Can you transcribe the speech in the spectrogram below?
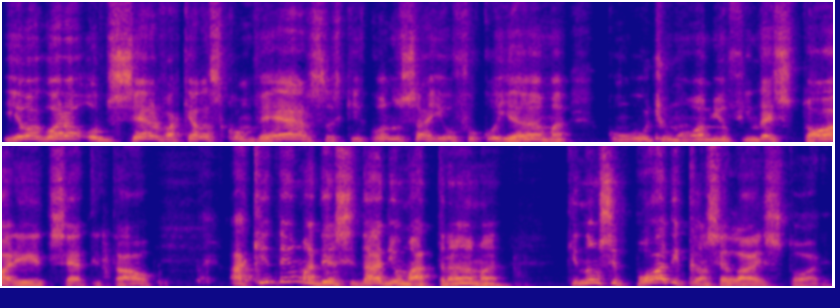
E eu agora observo aquelas conversas que, quando saiu Fukuyama com o último homem, o fim da história, etc. e tal, aqui tem uma densidade e uma trama que não se pode cancelar a história.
